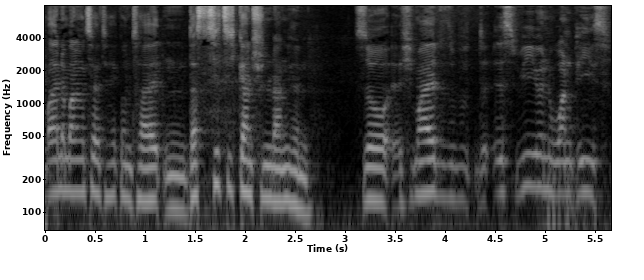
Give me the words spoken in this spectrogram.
meine Meinung zu Attack on Titan, das zieht sich ganz schön lang hin. So, ich meine, das ist wie in One Piece.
